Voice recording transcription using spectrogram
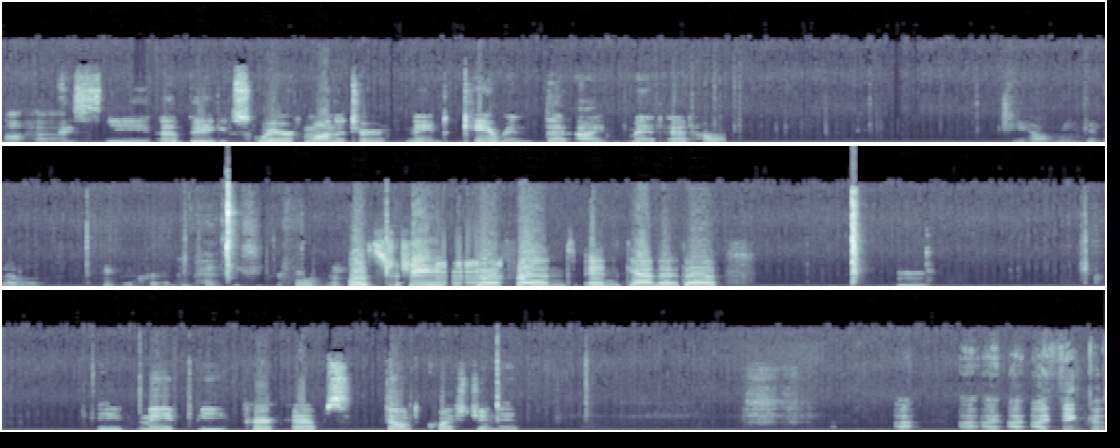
Not her. I see a big square monitor named Karen that I met at home. She helped me develop the Krabby Patty secret formula. Was she your friend in Canada? Hmm. It may be, perhaps. Don't question it. I, I, I, I think a,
